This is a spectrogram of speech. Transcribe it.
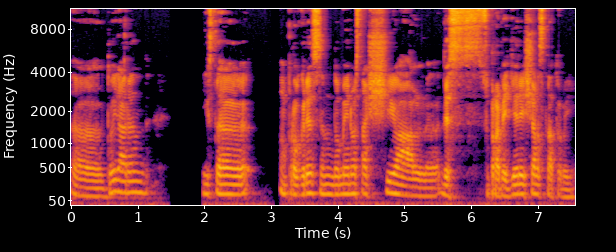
uh, doilea rând există un progres în domeniul ăsta și al de supraveghere și al statului.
